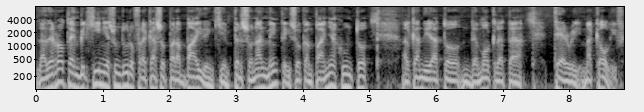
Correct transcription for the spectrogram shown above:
la derrota en Virginia es un duro fracaso para Biden, quien personalmente hizo campaña junto al candidato demócrata Terry McAuliffe.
